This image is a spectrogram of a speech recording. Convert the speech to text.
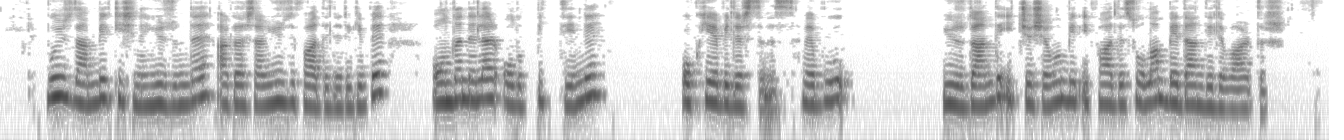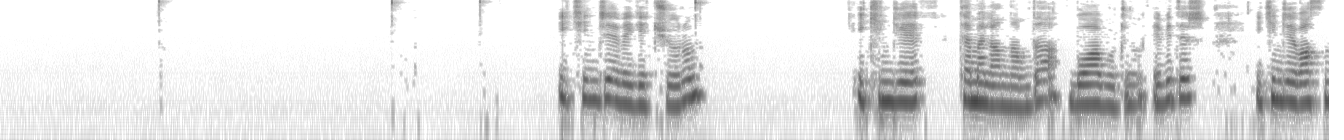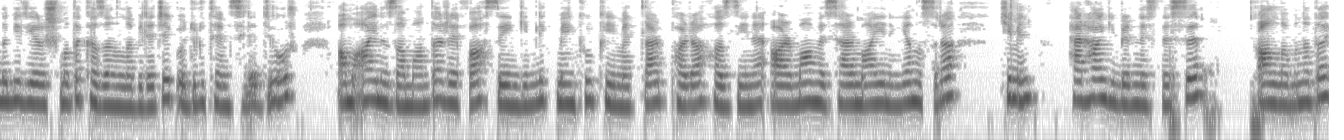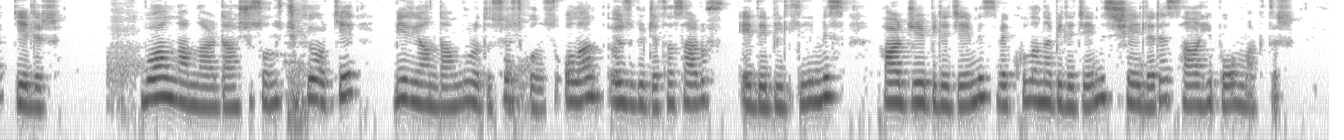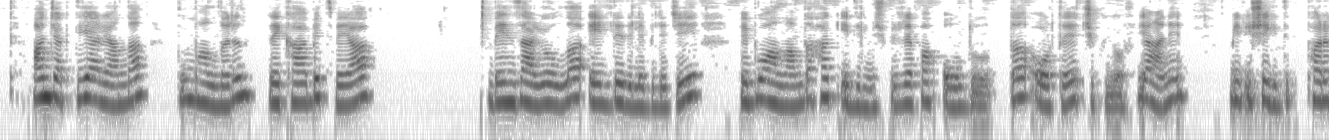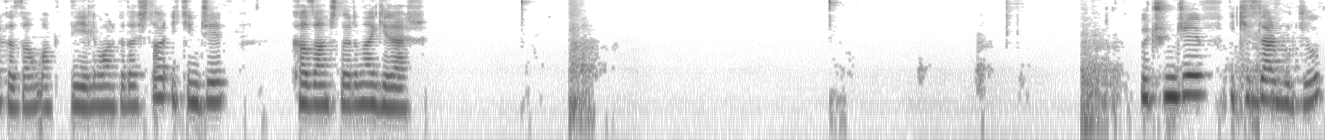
Bu yüzden bir kişinin yüzünde arkadaşlar yüz ifadeleri gibi onda neler olup bittiğini okuyabilirsiniz ve bu yüzden de iç yaşamın bir ifadesi olan beden dili vardır. İkinci eve geçiyorum. İkinci ev temel anlamda Boğa burcunun evidir. İkinci ev aslında bir yarışmada kazanılabilecek ödülü temsil ediyor. Ama aynı zamanda refah, zenginlik, menkul kıymetler, para, hazine, armağan ve sermayenin yanı sıra kimin herhangi bir nesnesi anlamına da gelir. Bu anlamlardan şu sonuç çıkıyor ki bir yandan burada söz konusu olan özgürce tasarruf edebildiğimiz, harcayabileceğimiz ve kullanabileceğimiz şeylere sahip olmaktır. Ancak diğer yandan bu malların rekabet veya benzer yolla elde edilebileceği ve bu anlamda hak edilmiş bir refah olduğu da ortaya çıkıyor. Yani bir işe gidip para kazanmak diyelim arkadaşlar. İkinci kazançlarına girer. Üçüncü ev ikizler burcu.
